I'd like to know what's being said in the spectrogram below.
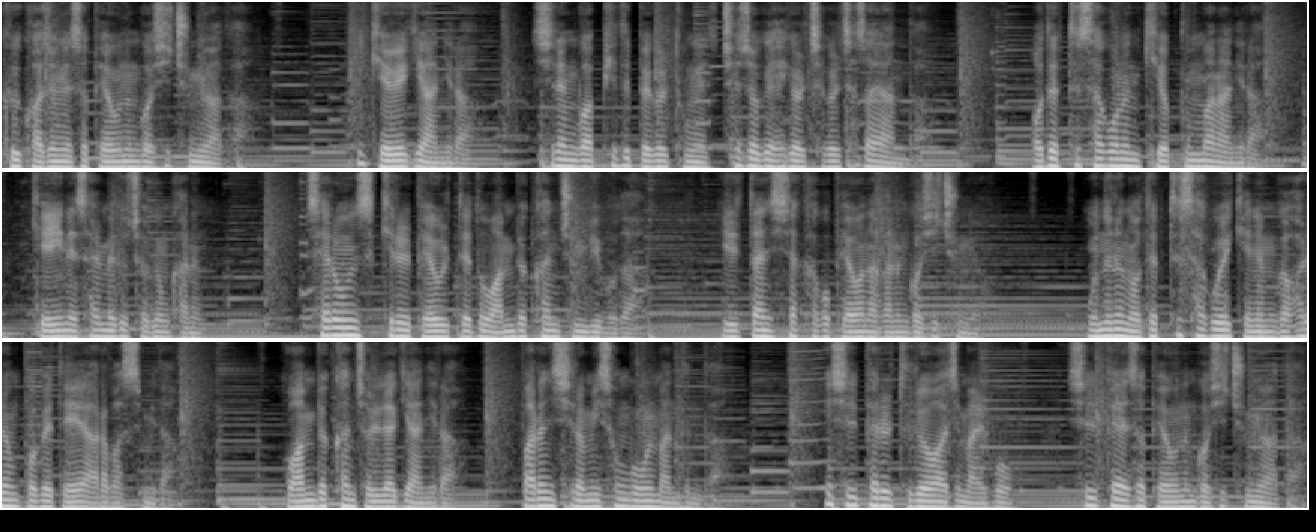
그 과정에서 배우는 것이 중요하다. 이 계획이 아니라 실행과 피드백을 통해 최적의 해결책을 찾아야 한다. 어댑트 사고는 기업뿐만 아니라 개인의 삶에도 적용 가능. 새로운 스킬을 배울 때도 완벽한 준비보다 일단 시작하고 배워나가는 것이 중요. 오늘은 어댑트 사고의 개념과 활용법에 대해 알아봤습니다. 완벽한 전략이 아니라 빠른 실험이 성공을 만든다. 이 실패를 두려워하지 말고 실패에서 배우는 것이 중요하다.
